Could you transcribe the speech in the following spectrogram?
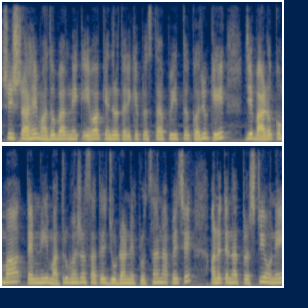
શ્રી શાહે માધવબાગને એક એવા કેન્દ્ર તરીકે પ્રસ્થાપિત કર્યું કે, જે બાળકોમાં તેમની માતૃભાષા સાથે જોડાણને પ્રોત્સાહન આપે છે અને તેના ટ્રસ્ટીઓને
